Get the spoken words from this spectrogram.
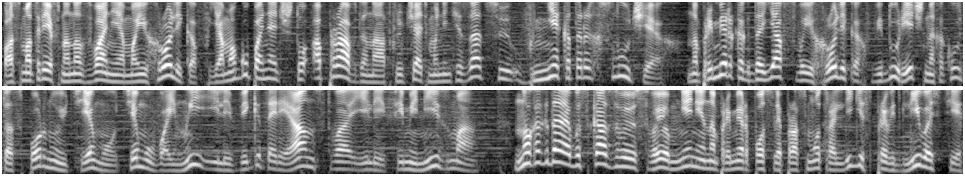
Посмотрев на название моих роликов, я могу понять, что оправдано отключать монетизацию в некоторых случаях. Например, когда я в своих роликах веду речь на какую-то спорную тему, тему войны или вегетарианства или феминизма. Но когда я высказываю свое мнение, например, после просмотра Лиги Справедливости,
